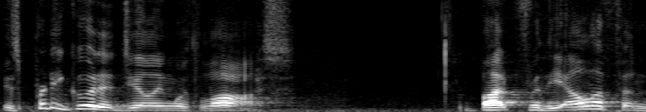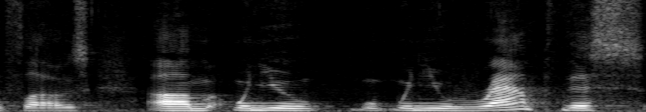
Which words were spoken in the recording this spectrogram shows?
is pretty good at dealing with loss. But for the elephant flows, um, when, you, when you ramp this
